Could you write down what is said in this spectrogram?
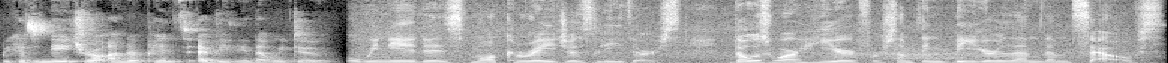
because nature underpins everything that we do. What we need is more courageous leaders, those who are here for something bigger than themselves.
